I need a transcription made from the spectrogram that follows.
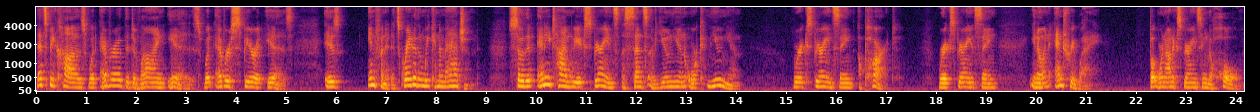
That's because whatever the divine is, whatever spirit is, is infinite. It's greater than we can imagine so that anytime we experience a sense of union or communion, we're experiencing a part. We're experiencing, you know, an entryway, but we're not experiencing the whole.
